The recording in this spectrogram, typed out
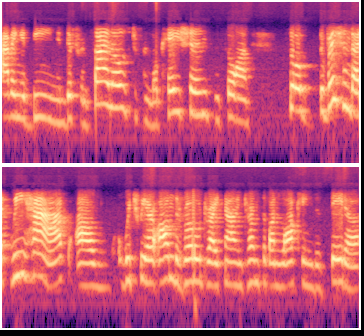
having it being in different silos, different locations, and so on. So the vision that we have, uh, which we are on the road right now in terms of unlocking this data,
